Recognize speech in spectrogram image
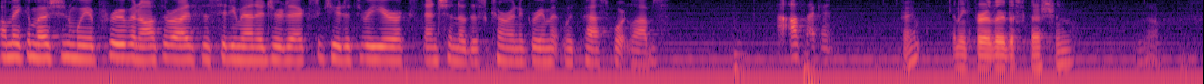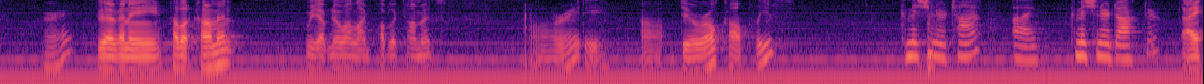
I'll make a motion, we approve and authorize the city manager to execute a three-year extension of this current agreement with Passport Labs. I'll second. Okay, any further discussion? No. All right, do we have any public comment? We have no online public comments. All righty, I'll do a roll call, please. Commissioner Toth, Aye. Commissioner Doctor, Aye.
